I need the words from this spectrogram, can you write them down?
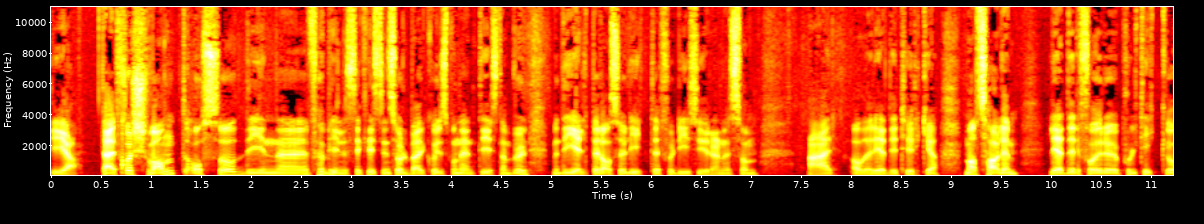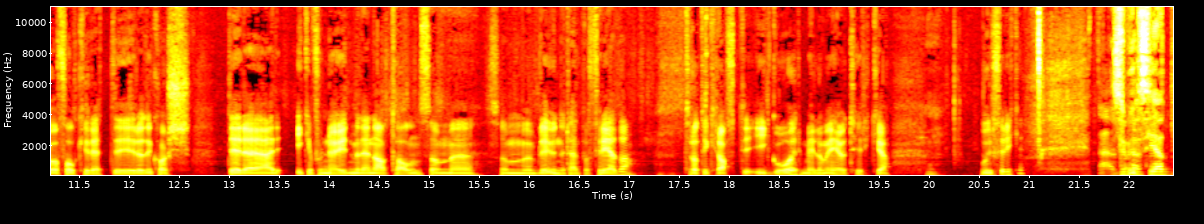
Ja. Der forsvant også din uh, forbindelse, Kristin Solberg, korrespondent i Istanbul. Men det hjelper altså lite for de syrerne som er allerede i Tyrkia. Mats Harlem, leder for politikk og folkerett i Røde Kors. Dere er ikke fornøyd med den avtalen som, som ble undertegnet på fredag? Trådte i kraft i går mellom EU og Tyrkia. Hvorfor ikke? Så kan si at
